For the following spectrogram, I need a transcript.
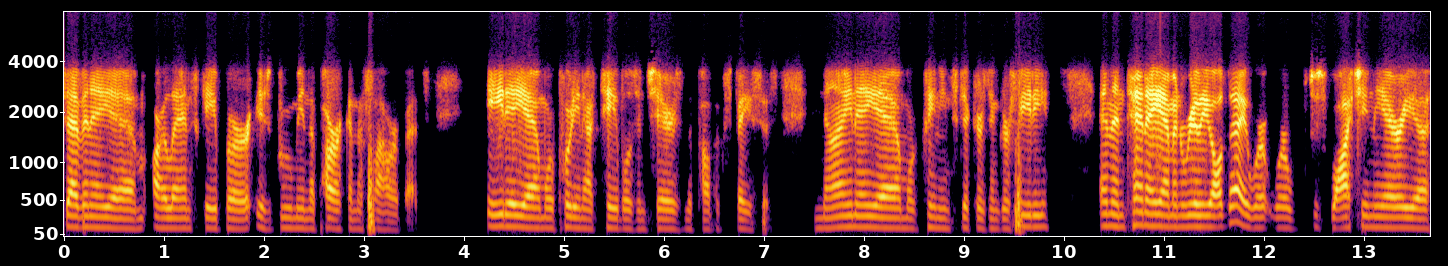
7 a.m., our landscaper is grooming the park and the flower beds. 8 a.m., we're putting out tables and chairs in the public spaces. 9 a.m., we're cleaning stickers and graffiti and then 10 a.m. and really all day, we're, we're just watching the area,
